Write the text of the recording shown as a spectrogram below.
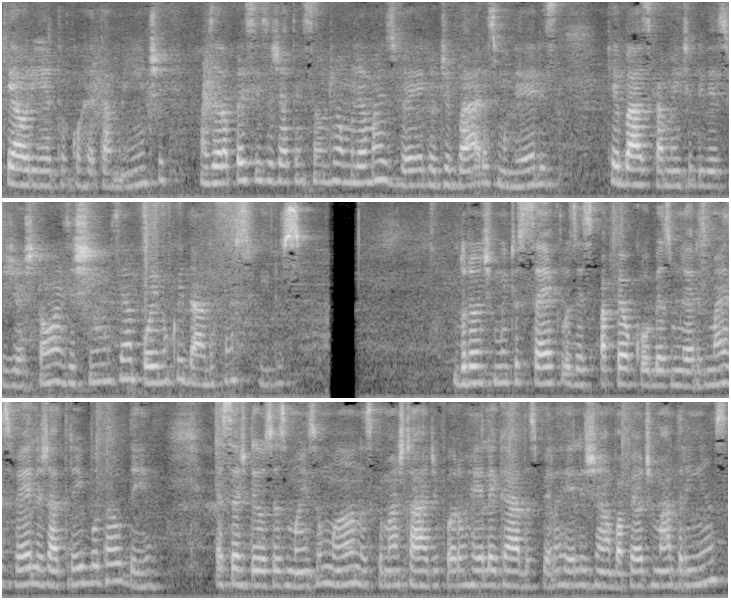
que a orientam corretamente, mas ela precisa de atenção de uma mulher mais velha, de várias mulheres, que basicamente lhe dê sugestões, estímulos e apoio no cuidado com os filhos. Durante muitos séculos, esse papel coube às mulheres mais velhas da tribo da aldeia. Essas deusas mães humanas, que mais tarde foram relegadas pela religião ao papel de madrinhas,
